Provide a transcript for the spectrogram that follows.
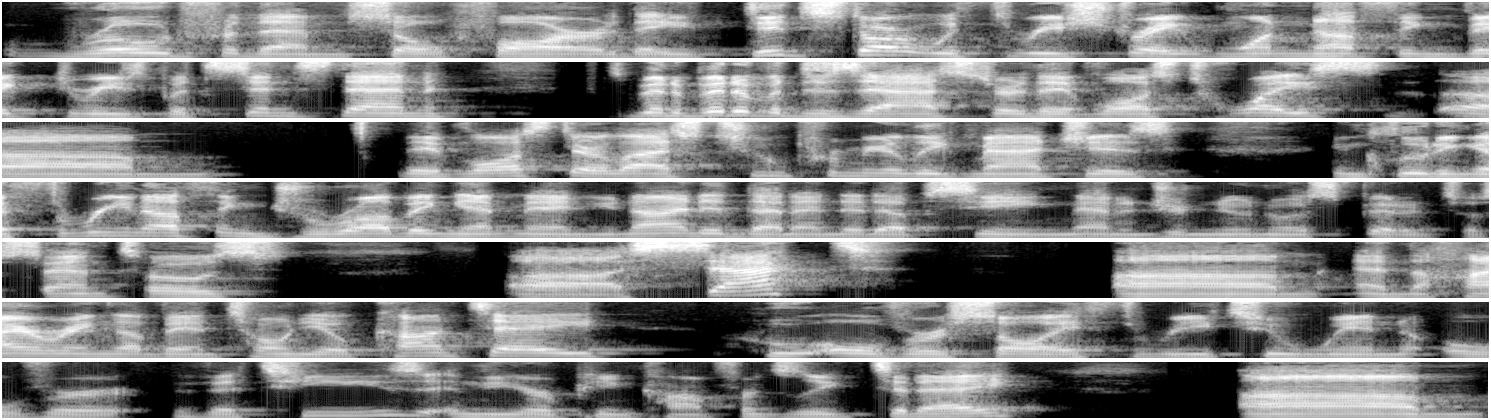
road for them so far. They did start with three straight one nothing victories, but since then it's been a bit of a disaster. They've lost twice. Um, they've lost their last two Premier League matches, including a three nothing drubbing at Man United that ended up seeing manager Nuno Espirito Santos uh, sacked, um, and the hiring of Antonio Conte, who oversaw a three two win over Vitesse in the European Conference League today. Um,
